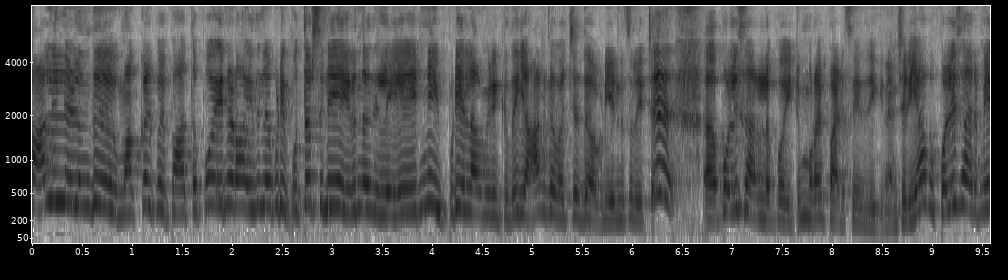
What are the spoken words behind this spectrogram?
காலையில் எழுந்து மக்கள் போய் பார்த்தப்போ என்னடா இதில் எப்படி புத்தர் சிலையே இருந்தது இல்லையே என்ன இப்படி எல்லாம் இருக்குது? யார் இதை வச்சது? அப்படின்னு சொல்லிட்டு போலீஸாரில் போலீசாரில் போயிட்டு முறைப்பாடு செய்திருக்கிறேன். சரியா? அப்போ போலீசாருமே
